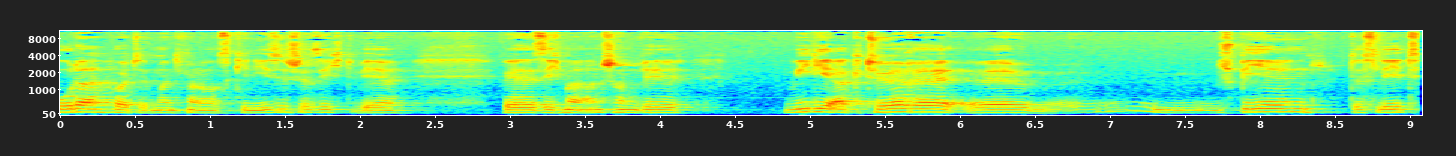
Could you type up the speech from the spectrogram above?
oder heute manchmal aus chinesischer Sicht, wer, wer sich mal anschauen will, wie die Akteure äh, spielen, das Lied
